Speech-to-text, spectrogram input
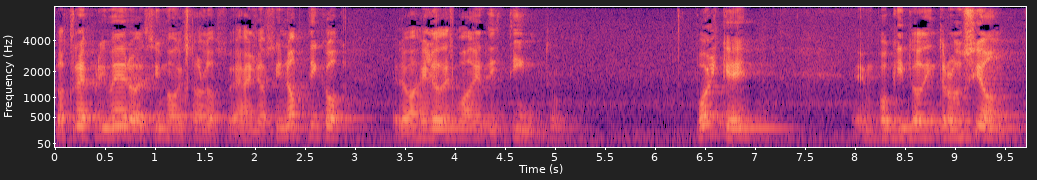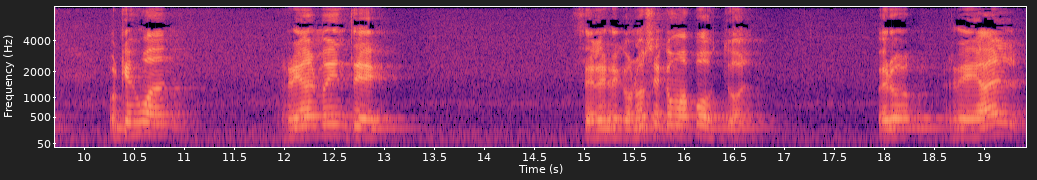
Los tres primeros decimos que son los evangelios sinópticos, el evangelio de Juan es distinto. Porque, un poquito de introducción, porque Juan realmente se le reconoce como apóstol, pero real,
